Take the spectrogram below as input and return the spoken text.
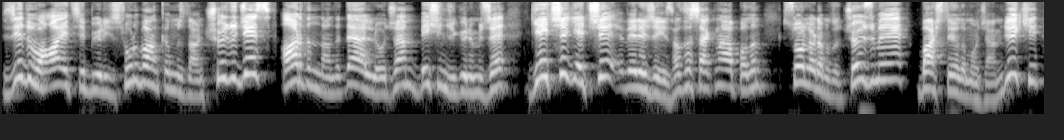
Zeduva AYT Biyoloji soru bankamızdan çözeceğiz. Ardından da değerli hocam 5. günümüze geçi geçi vereceğiz. Hazırsak ne yapalım? Sorularımızı çözmeye başlayalım hocam. Diyor ki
